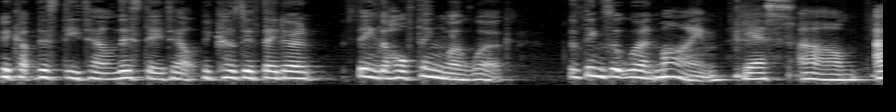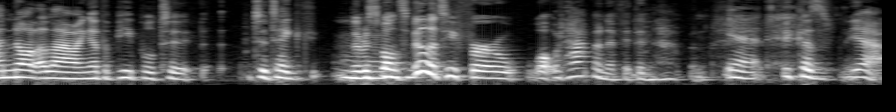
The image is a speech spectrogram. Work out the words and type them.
pick up this detail and this detail because if they don't think the whole thing won't work, the things that weren't mine, Yes. um, and not allowing other people to to take the responsibility for what would happen if it didn't happen. Yeah. Because yeah,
